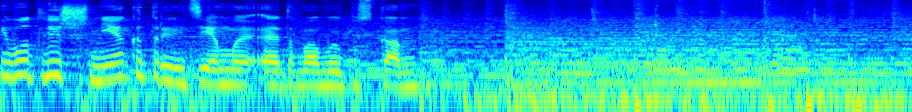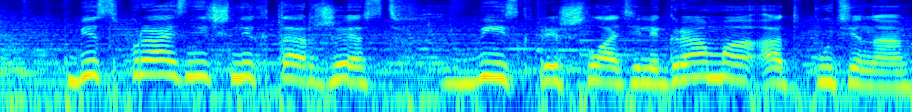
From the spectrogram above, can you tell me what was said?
И вот лишь некоторые темы этого выпуска. Без праздничных торжеств. В Бийск пришла телеграмма от Путина.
